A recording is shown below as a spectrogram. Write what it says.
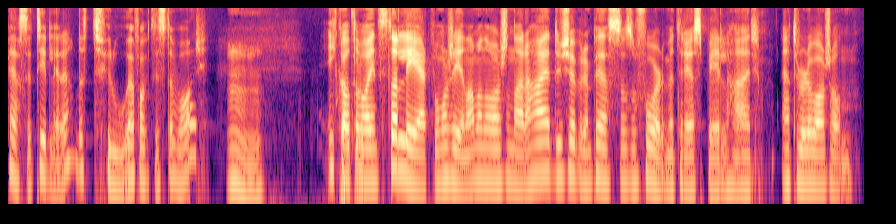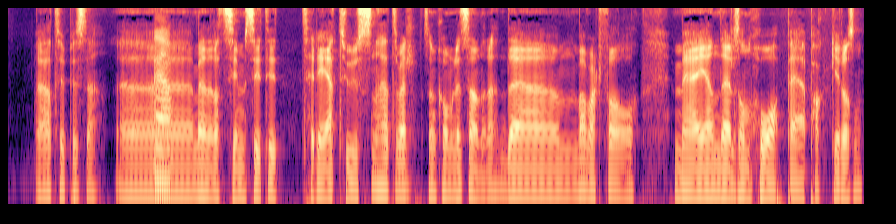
PC tidligere. Det tror jeg faktisk det var. Mm. Ikke at det var installert på maskina, men det var sånn der Hei, du kjøper en PC, og så får du med tre spill her. Jeg tror det var sånn. Ja, typisk det. Jeg ja. Mener at SimCity 3000 heter vel, som kom litt senere. Det var i hvert fall med i en del sånn HP-pakker og sånn.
